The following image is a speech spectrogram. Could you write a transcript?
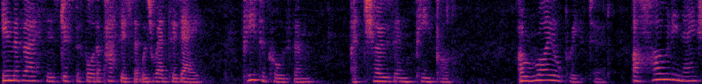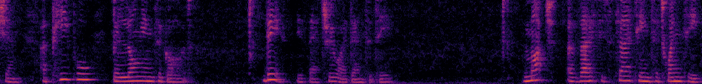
In the verses just before the passage that was read today, Peter calls them a chosen people, a royal priesthood, a holy nation, a people belonging to God. This is their true identity. Much of verses 13 to 20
